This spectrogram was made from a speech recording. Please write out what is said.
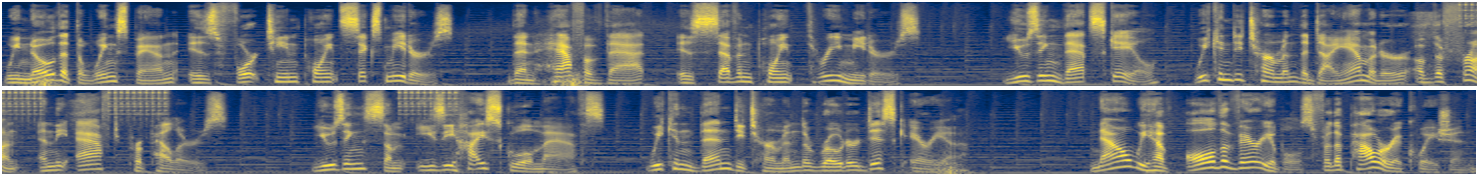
We know that the wingspan is 14.6 meters, then half of that is 7.3 meters. Using that scale, we can determine the diameter of the front and the aft propellers. Using some easy high school maths, we can then determine the rotor disk area. Now we have all the variables for the power equation,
